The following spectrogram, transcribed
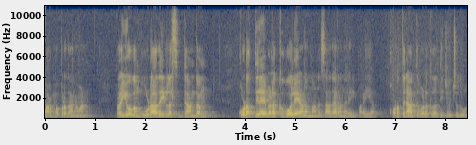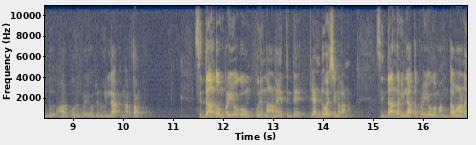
മർമ്മപ്രധാനമാണ്. പ്രയോഗം കൂടാതെയുള്ള സിദ്ധാന്തം കുടത്തിലെ വിളക്ക് പോലെയാണെന്നാണ് സാധാരണ നിലയിൽ പറയുക. കുടത്തിനകത്ത് വിളക്ക് കത്തിച്ചു വെച്ചതുകൊണ്ട് ആർക്കും ഒരു പ്രയോജനവും ഇല്ല എന്നർത്ഥം. സിദ്ധാന്തവും പ്രയോഗവും ഒരു നാണയത്തിന്റെ രണ്ട് വശങ്ങളാണ്. സിദ്ധാന്തമില്ലാത്ത പ്രയോഗം അന്ധമാണ്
